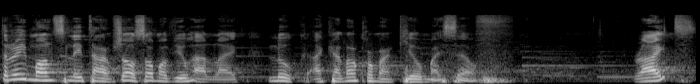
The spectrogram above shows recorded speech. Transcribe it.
Three months later, I'm sure some of you had like, look, I cannot come and kill myself. Right?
